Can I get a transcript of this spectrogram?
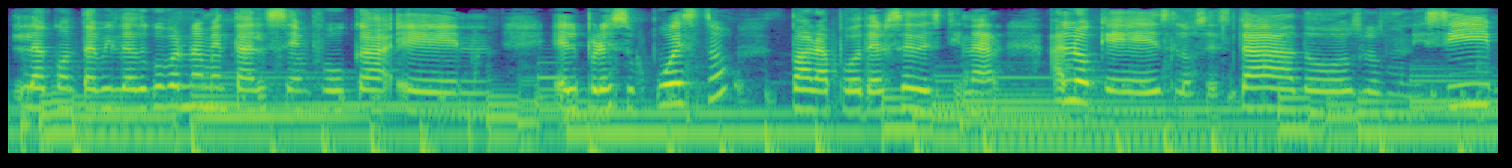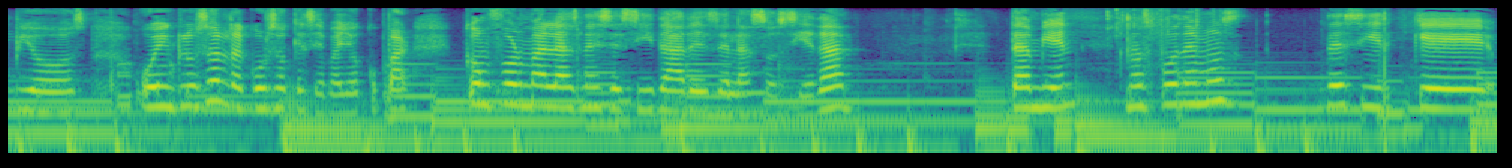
la contabilidad gubernamental se enfoca en el presupuesto para poderse destinar a lo que es los estados, los municipios o incluso el recurso que se vaya a ocupar conforme a las necesidades de la sociedad. También nos podemos decir que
